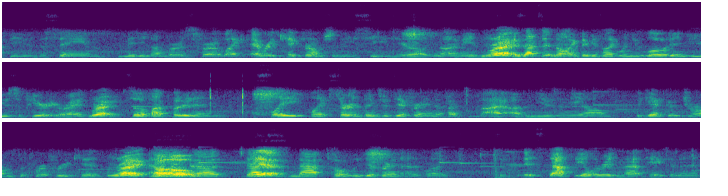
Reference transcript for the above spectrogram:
Have to use the same MIDI numbers for like every kick drum should be C zero. You know what I mean? Right. Because that's the annoying thing is like when you load in, you use Superior, right? Right. So if I put it in Slate, like certain things are different. If I, I I've been using the um the Get Good Drums, the Periphery kit, Right. and Oh. like that that's yeah. mapped totally different, and it's like it's, that's the only reason that takes a minute.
